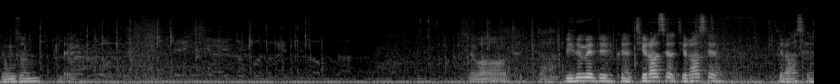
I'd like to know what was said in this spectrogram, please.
용숨 네 이거 됐다. 믿음의 딜 그냥 딜 하세요 딜 하세요. 딜 하세요.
